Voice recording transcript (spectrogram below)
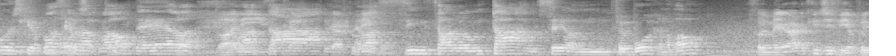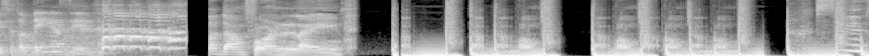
Hoje que é pós-carnaval dela, tô, tô ela arisca, tá, ela assim, sabe, ela não tá, não sei, ela não foi boa o carnaval? Foi melhor do que devia, por isso eu tô bem azeda. Down lane. Steve,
